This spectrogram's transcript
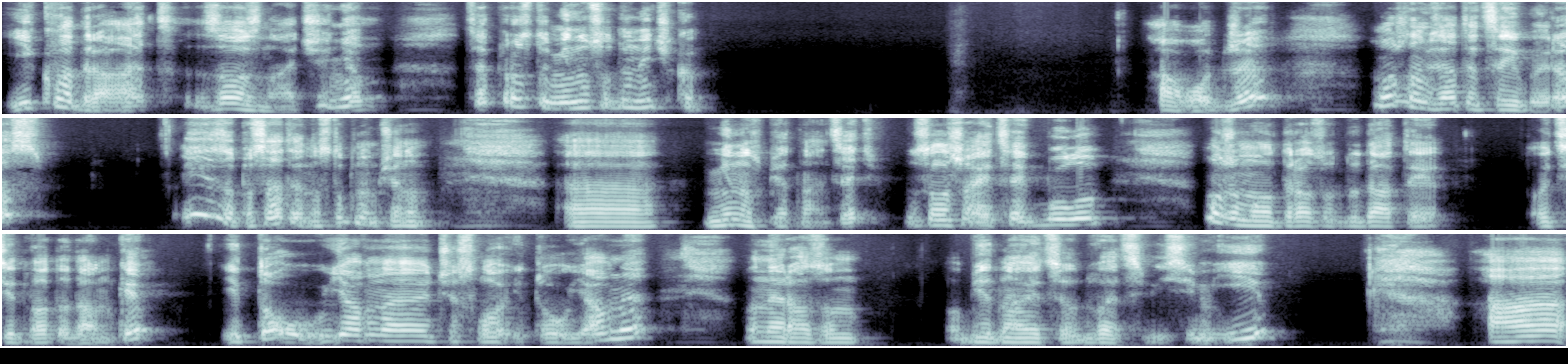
і квадрат за означенням це просто мінус одиничка. А отже, можна взяти цей вираз і записати наступним чином. Е, мінус 15 залишається як було. Можемо одразу додати оці два доданки. І то уявне число, і то уявне. Вони разом об'єднаються в 28і. А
